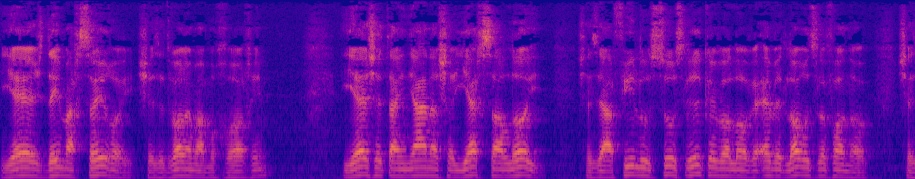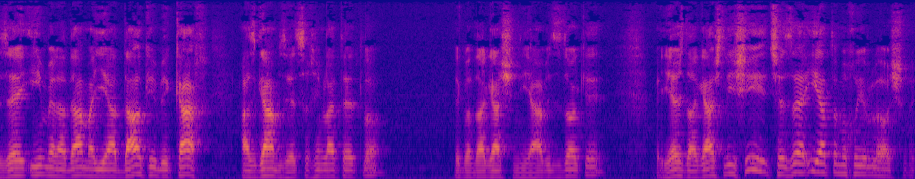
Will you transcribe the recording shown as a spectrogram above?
יש די מחסרוי, שזה דבורים המוכרחים, יש את העניין אשר יחסר לוי, שזה אפילו סוס לרכב לו ועבד לא רוץ לפונו, שזה אם בן אדם היה דרכי בכך, אז גם זה צריכים לתת לו. זה כבר דרגה שנייה בצדוקה. ויש דרגה שלישית, שזה אי אתה מחויב לאושרי.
